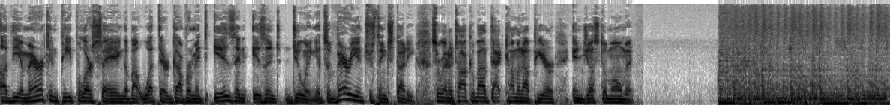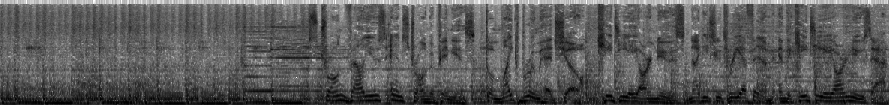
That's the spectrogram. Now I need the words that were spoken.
uh, the American people are saying about what their government is and isn't doing. It's a very interesting study. So we're going to talk about that coming up here in just a moment. Strong values and strong opinions. The Mike Broomhead Show. KTAR News, 923 FM, and the KTAR News app.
